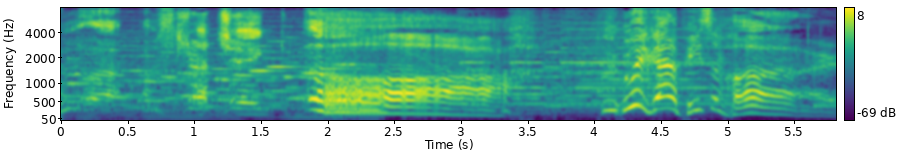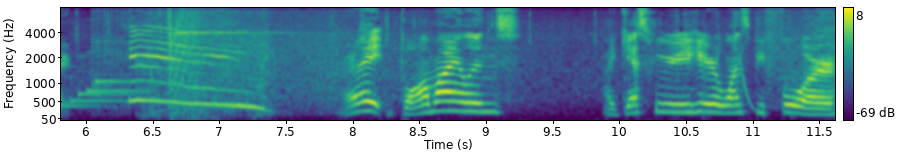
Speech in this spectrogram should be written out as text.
Ugh, I'm stretching. Ugh. We got a piece of heart. Yay. All right, Bomb Islands. I guess we were here once before.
